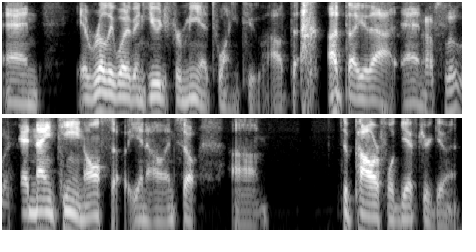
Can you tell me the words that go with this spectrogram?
And it really would have been huge for me at 22. I'll, t- I'll tell you that. And absolutely at 19 also, you know, and so um, it's a powerful gift you're giving.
